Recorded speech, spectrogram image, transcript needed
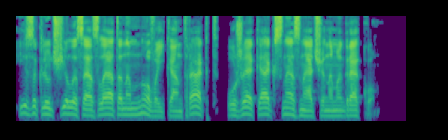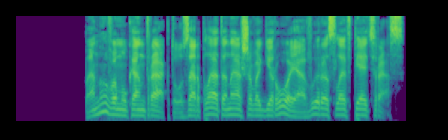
и заключило со Златаном новый контракт уже как с назначенным игроком. По новому контракту зарплата нашего героя выросла в пять раз,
